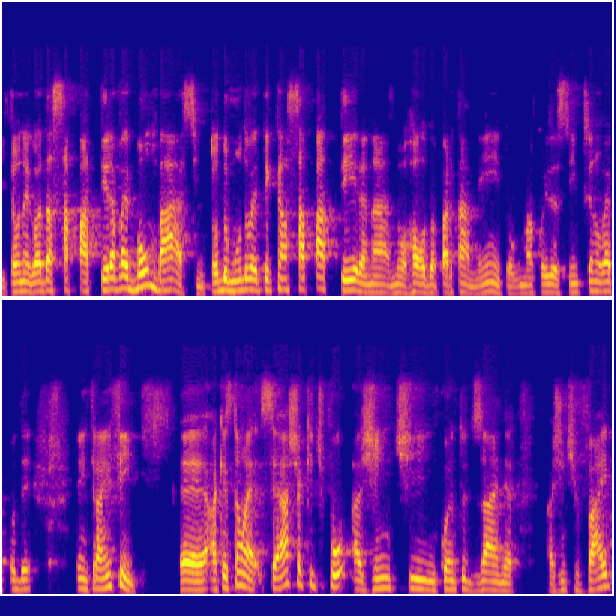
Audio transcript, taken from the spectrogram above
então o negócio da sapateira vai bombar, assim, todo mundo vai ter que ter uma sapateira na, no hall do apartamento, alguma coisa assim, que você não vai poder entrar. Enfim, é, a questão é, você acha que tipo a gente, enquanto designer, a gente vai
